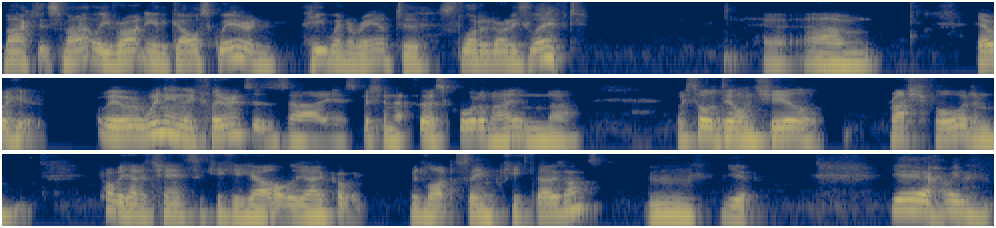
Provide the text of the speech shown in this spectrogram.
marked it smartly right near the goal square, and he went around to slot it on his left. Um, yeah, we we were winning the clearances, uh, especially in that first quarter, mate, and uh, we saw Dylan Shiel rush forward and probably had a chance to kick a goal. Yeah, probably would like to see him kick those ones. Mm, yep. Yeah, I mean,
